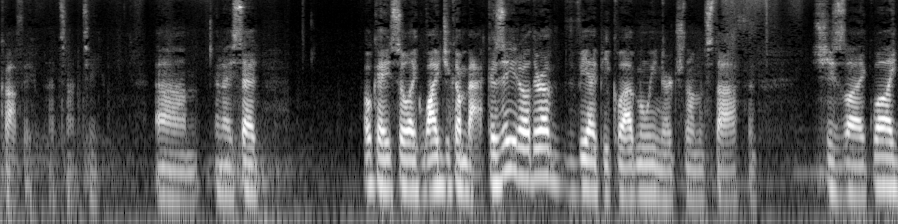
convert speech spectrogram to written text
coffee, that's not tea. Um, and I said, okay, so like, why'd you come back? Because, you know, they're a VIP club and we nurture them and stuff. And she's like, well, I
